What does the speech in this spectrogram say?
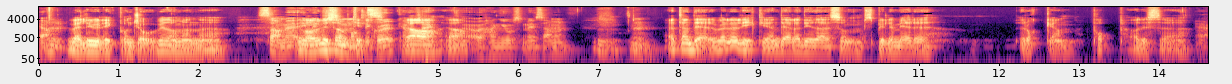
Ja. Veldig ulik Bon Jovi, da, men eh, Samme image liksom som Motley Crew, kan Ja, man si. ja. Og hang jo mye sammen. jeg tenderer vel å like en del av de der som spiller mer rock enn pop, av disse Ja.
